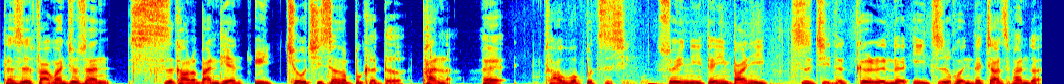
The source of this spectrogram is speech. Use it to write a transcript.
但是法官就算思考了半天，欲求其生而不可得，判了，哎。法务部不执行，所以你等于把你自己的个人的意志或你的价值判断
